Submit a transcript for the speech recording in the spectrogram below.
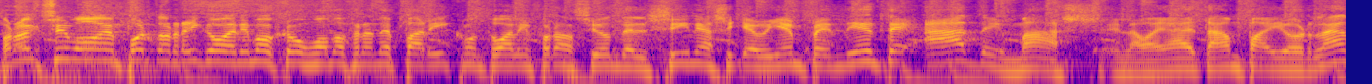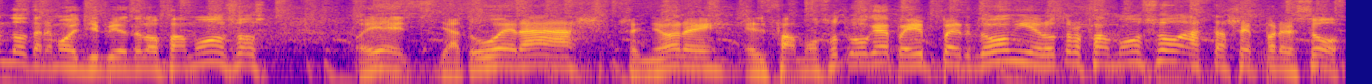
próximo en Puerto Rico venimos con Juan Fernández París con toda la información del cine, así que bien pendiente. Además, en la Bahía de Tampa y Orlando tenemos el GPS de los famosos. Oye, ya tú verás, señores, el famoso tuvo que pedir perdón y el otro famoso hasta se expresó.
